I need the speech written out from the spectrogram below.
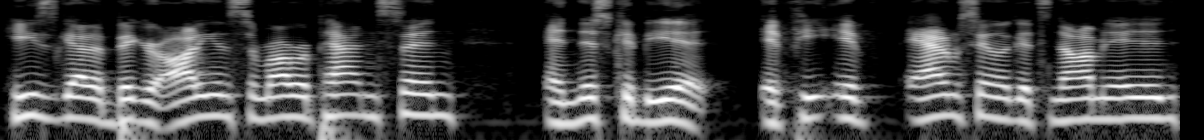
he's got a bigger audience than Robert Pattinson, and this could be it. If he if Adam Sandler gets nominated,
